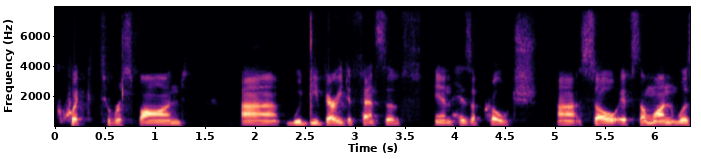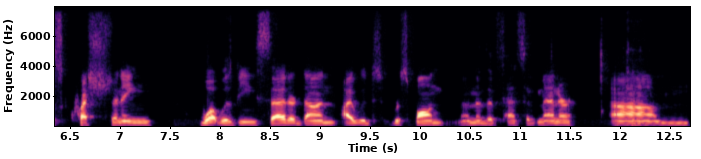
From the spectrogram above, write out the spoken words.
quick to respond, uh, would be very defensive in his approach. Uh, so if someone was questioning what was being said or done, I would respond in a defensive manner um,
